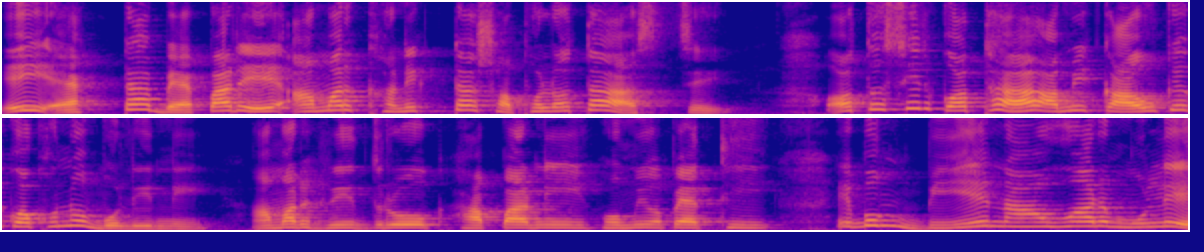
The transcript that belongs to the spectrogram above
এই একটা ব্যাপারে আমার খানিকটা সফলতা আসছে। অতসীর কথা আমি কাউকে কখনো বলিনি। আমার হৃদরোগ, হাঁপানি, হোমিওপ্যাথি এবং বিয়ে না হওয়ার মূলে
